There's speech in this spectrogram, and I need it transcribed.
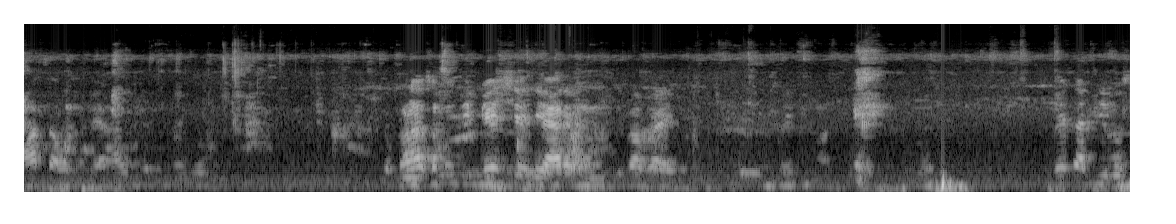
માતાઓને ઘણા સમયથી બેસીએ છીએ હું દીપાભાઈ દિવસ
